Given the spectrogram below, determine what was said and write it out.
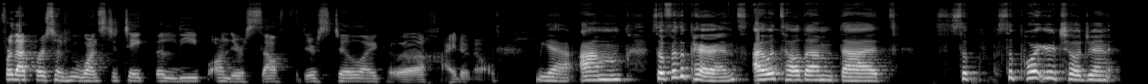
for that person who wants to take the leap on their self they're still like i don't know. Yeah um so for the parents i would tell them that su- support your children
